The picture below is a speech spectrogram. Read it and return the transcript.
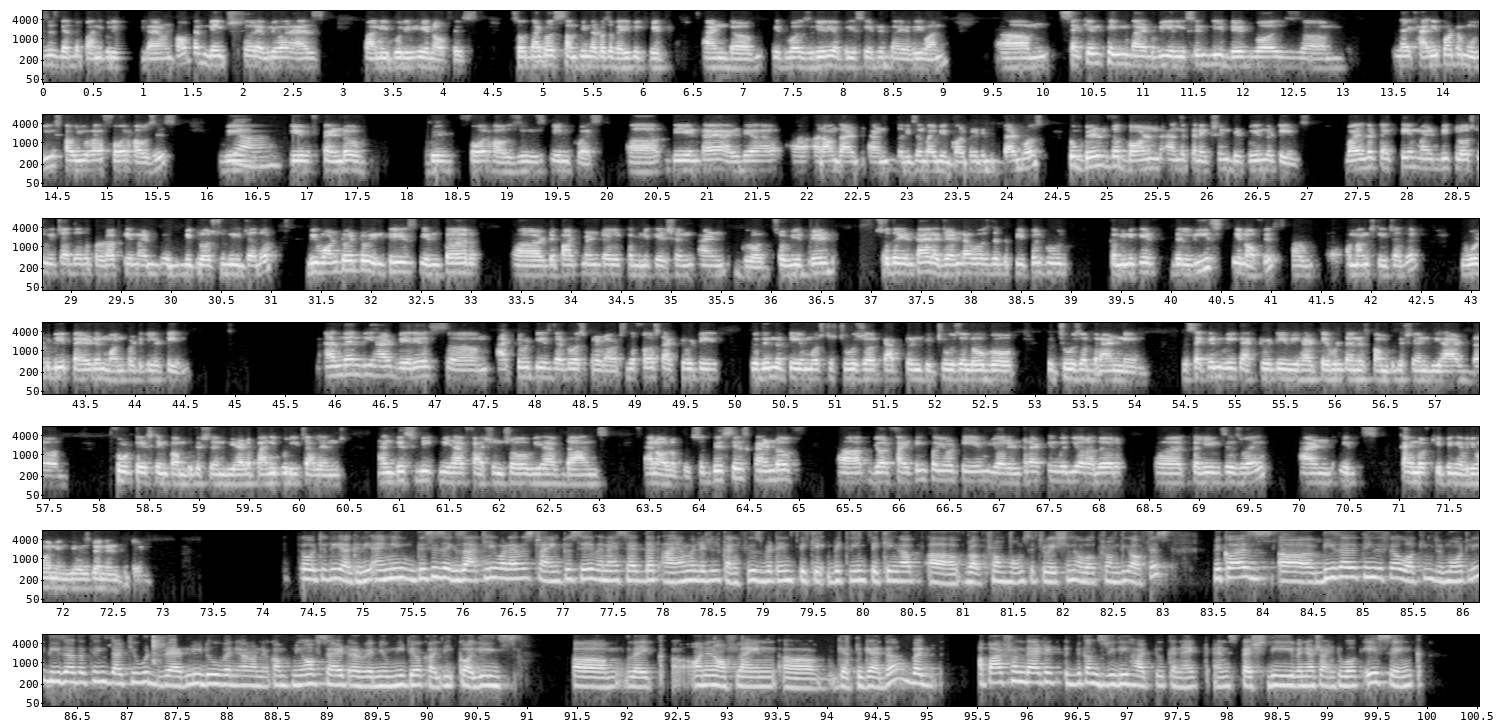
just get the pani puri guy on top and make sure everyone has pani puri in office. So that was something that was a very big hit, and uh, it was really appreciated by everyone. Um, second thing that we recently did was um, like Harry Potter movies, how you have four houses. We, yeah. we've kind of built four houses in Questt. Uh, the entire idea uh, around that and the reason why we incorporated that was to build the bond and the connection between the teams. While the tech team might be close to each other, the product team might be close to each other. We wanted to increase inter uh, departmental communication and growth. So we did. So the entire agenda was that the people who communicate the least in office uh, amongst each other would be paired in one particular team and then we had various um, activities that were spread out so the first activity within the team was to choose your captain to choose a logo to choose a brand name the second week activity we had table tennis competition we had uh, food tasting competition we had a pani puri challenge and this week we have fashion show we have dance and all of this. So this is kind of uh, you're fighting for your team you're interacting with your other uh, colleagues as well and it's kind of keeping everyone engaged and entertained. Totally agree. I mean, this is exactly what I was trying to say when I said that I am a little confused between picking between picking up a work from home situation or work from the office, because uh, these are the things. If you're working remotely, these are the things that you would rarely do when you're on a company offsite or when you meet your colleague, colleagues, um, like on an offline uh, get together. But apart from that, it, it becomes really hard to connect, and especially when you're trying to work async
